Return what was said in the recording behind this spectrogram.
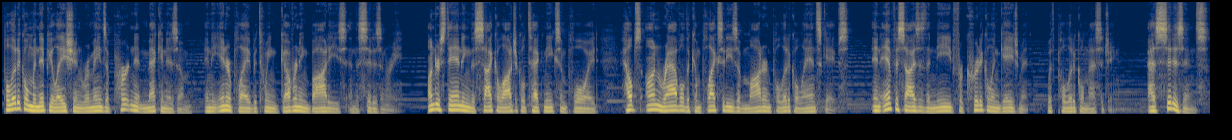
Political manipulation remains a pertinent mechanism in the interplay between governing bodies and the citizenry. Understanding the psychological techniques employed helps unravel the complexities of modern political landscapes and emphasizes the need for critical engagement with political messaging. As citizens,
